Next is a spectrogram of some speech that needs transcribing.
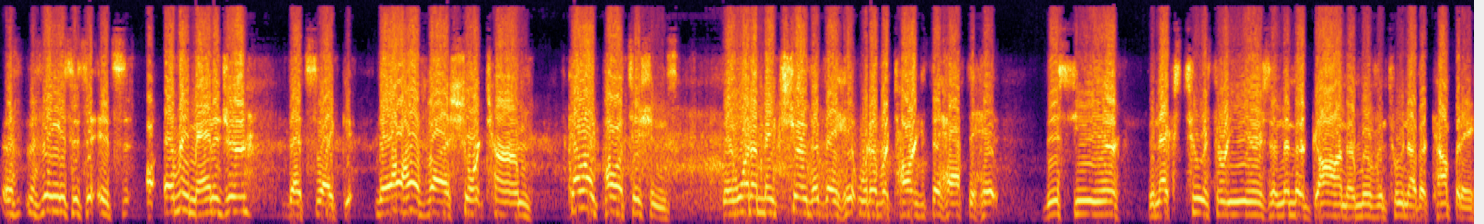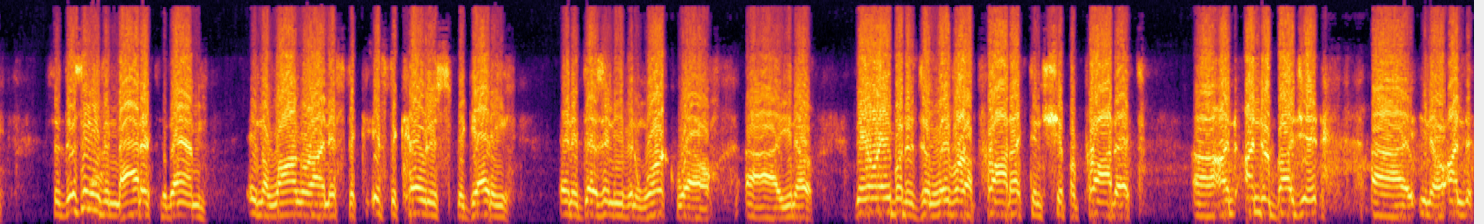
the, thing is, it's, it's every manager that's like they all have uh, short term, kind of like politicians. They want to make sure that they hit whatever target they have to hit this year, the next two or three years, and then they're gone. They're moving to another company. So it doesn't even matter to them in the long run if the if the code is spaghetti and it doesn't even work well. Uh, you know, they were able to deliver a product and ship a product uh, un- under budget. Uh, you know, under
